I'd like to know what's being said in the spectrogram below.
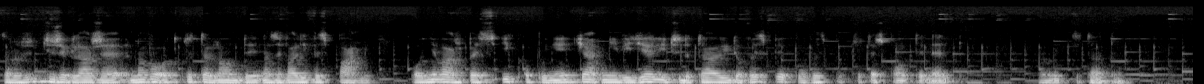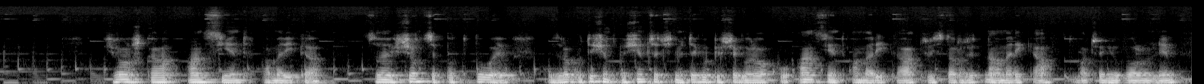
Starożytni żeglarze nowo odkryte lądy nazywali wyspami, ponieważ bez ich opłynięcia nie wiedzieli, czy dotarli do wyspy, półwyspy czy też kontynentu. Koniec cytatu. Książka Ancient America. W swojej książce pod tytułem z roku 1871 roku Ancient America, czyli Starożytna Ameryka w tłumaczeniu wolnym,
